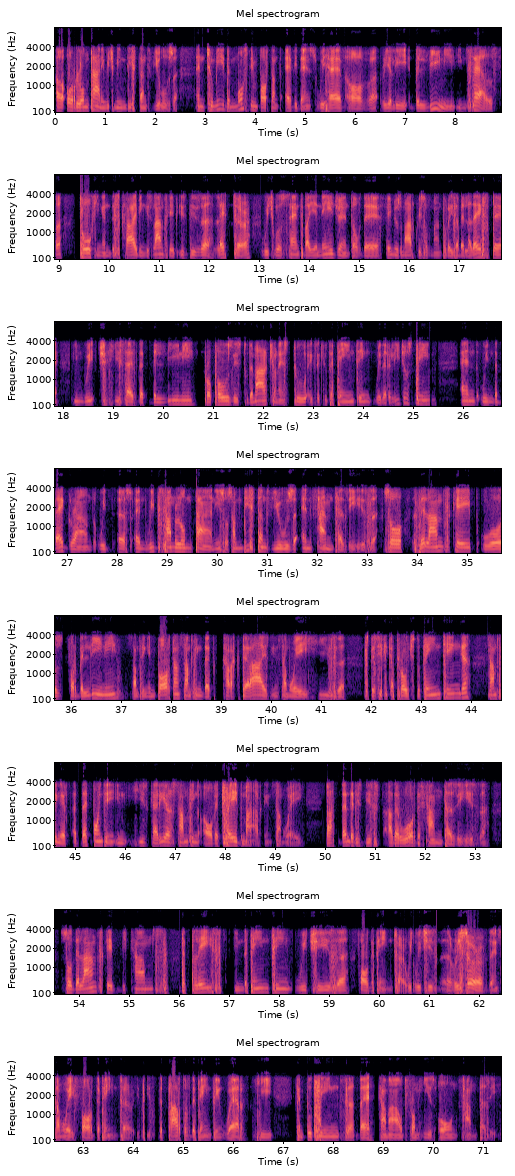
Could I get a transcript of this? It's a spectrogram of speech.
uh, or lontani, which mean distant views. And to me, the most important evidence we have of uh, really Bellini himself uh, talking and describing his landscape is this uh, letter which was sent by an agent of the famous Marquis of Mantova, Isabella d'Este, in which he says that Bellini proposes to the Marchioness to execute a painting with a religious theme and in the background with uh, and with some lontani, so some distant views and fantasies. So the landscape was for Bellini something important, something that characterized in some way his specific approach to painting. Something at, at that point in, in his career, something of a trademark in some way. But then there is this other word, the fantasies. So the landscape becomes the place in the painting which is uh, for the painter, which, which is uh, reserved in some way for the painter. It is the part of the painting where he can put things uh, that come out from his own fantasy.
